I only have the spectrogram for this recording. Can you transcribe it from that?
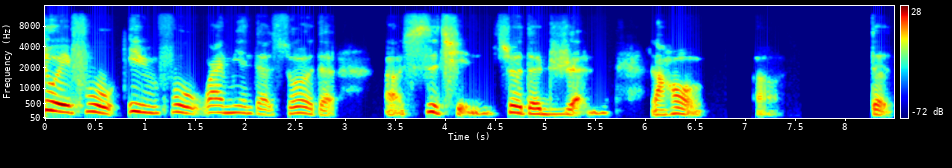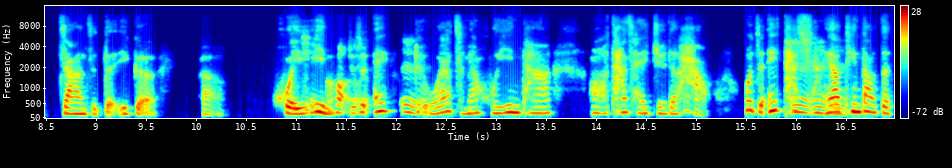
对付应付外面的所有的呃事情，所有的人，然后呃的这样子的一个呃回应，就是哎，对我要怎么样回应他哦，他才觉得好，或者哎，他想要听到的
